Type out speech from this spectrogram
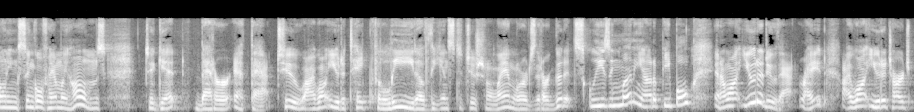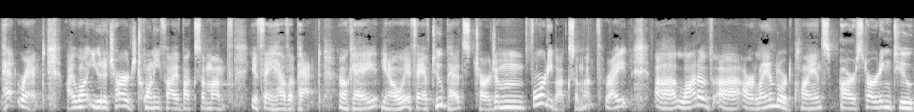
owning single family homes to get better at that too. I want you to take the lead of the institutional landlords that are good at squeezing money out of people, and I want you to do that, right? I want you to charge pet rent. I want you to charge 25 bucks a month if they have a pet, okay? You know, if they have two pets, charge them 40 bucks a month, right? Uh, a lot of uh, our landlord clients are starting to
